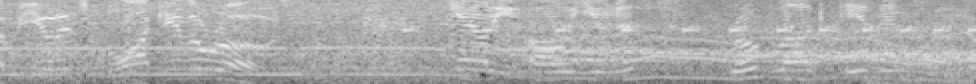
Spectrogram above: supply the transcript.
Have units blocking the road. County all units. Roadblock is in place.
